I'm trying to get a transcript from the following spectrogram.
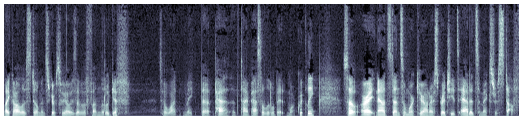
Like all of Stillman's scripts, we always have a fun little GIF to make the, the time pass a little bit more quickly. So, alright, now it's done some work here on our spreadsheet. It's added some extra stuff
